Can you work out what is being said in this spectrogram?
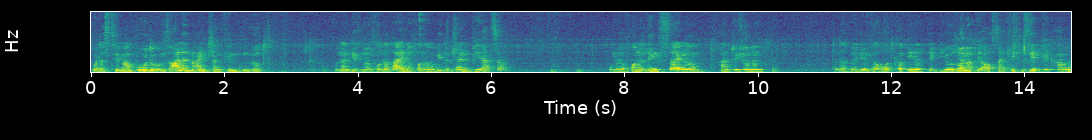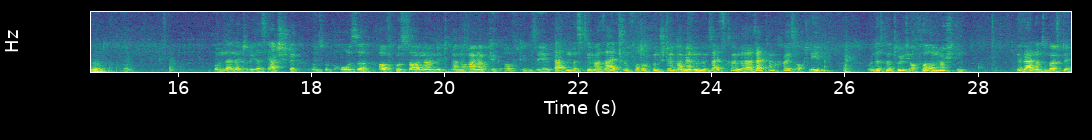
wo das Thema Bode und Saale in Einklang finden wird. Und dann geht man vorne rein, hier vorne haben wir wieder eine kleine Piazza, wo man hier vorne links seine Handtücher nimmt. Dann hat man hier die Infrarotkabine, die Biosonne, die auch seitlichen Seeblick haben wird. Und dann natürlich das Herzstück, unsere große Aufgusssauna mit Panoramablick auf den See. Wir hatten das Thema Salz im Vordergrund stellen, weil wir ja nun im Salzkammkreis auch leben und das natürlich auch fördern möchten. Wir werden dann zum Beispiel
